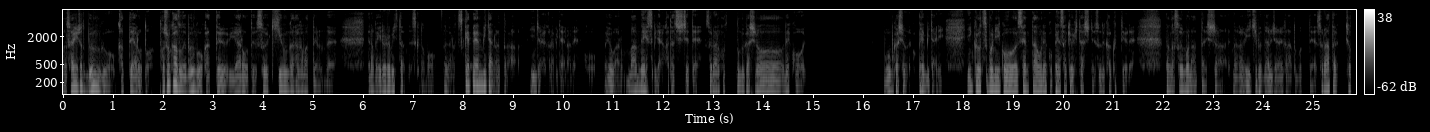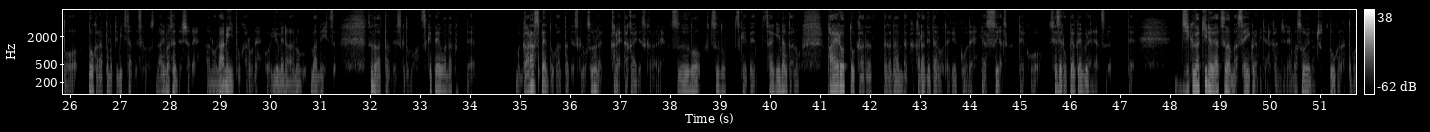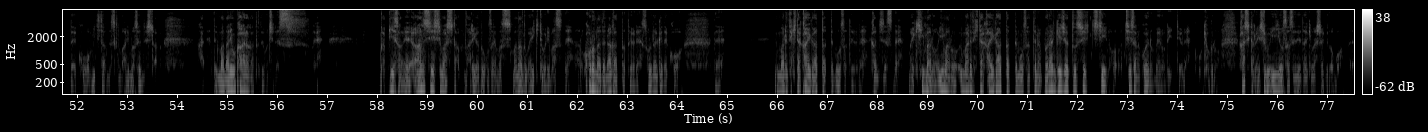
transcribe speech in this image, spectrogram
最近ちょっと文具を買ってやろうと、図書カードで文具を買ってやろうという、そういう機運が高まってるんで、でなんかいろいろ見てたんですけども、なんかあの、つけペンみたいなのあったらいいんじゃないかなみたいなね、こう、要はあの万年筆みたいな形してて、それはほんと昔のね、こう、大昔のね、ペンみたいに、インクの壺にこう先端をね、こうペン先を浸して、それで書くっていうね、なんかそういうものあったりしたら、なんかいい気分になるんじゃないかなと思って、それあったらちょっとどうかなと思って見てたんですけど、ありませんでしたね。あの、ラミーとかのね、こう有名なあの万年筆、そういうのがあったんですけども、つけペンはなくって、ガラスペンとかあったんですけども、それのはかなり高いですからね。普通の、普通のつけペン。最近なんかあの、パイロットかだったかなんだかから出たので結構ね、安いやつがあって、こう、先生600円ぐらいのやつで、軸が木のやつはまあ1000いくらみたいな感じで、まあそういうのちょっとどうかなと思ってこう見てたんですけども、ありませんでした。はい。で、まあ何も買わなかったというオチです。P さん、え安心しました。ありがとうございます。まあなんとか生きておりますね。あのコロナでなかったというね、それだけでこう、ね、生まれてきた甲斐があったってもんさというね、感じですね。まあ、今の、今の生まれてきた甲斐があったってもんさっていうのは、ブランキー・ジェット・シティの小さな声のメロディーっていうね、こう曲の歌詞から一部引用させていただきましたけども、ね、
